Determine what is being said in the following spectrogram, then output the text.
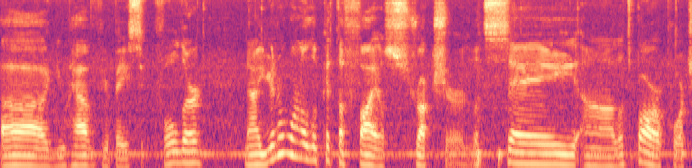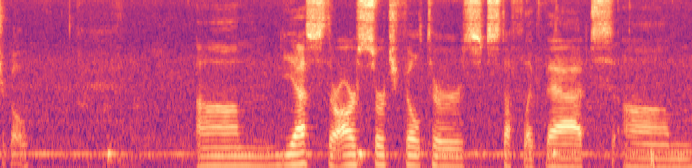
uh, you have your basic folder. Now you're going to want to look at the file structure. Let's say, uh, let's borrow Portugal. Um, yes, there are search filters, stuff like that. Um,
